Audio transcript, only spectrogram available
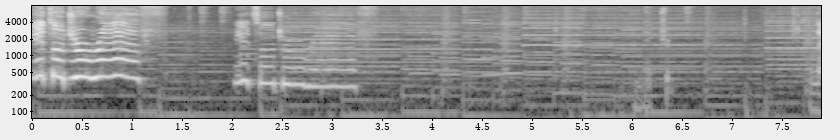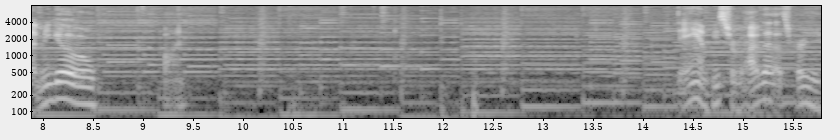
it's a giraffe! It's a giraffe. Electric. Let me go. Fine. Damn, he survived that? That's crazy.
